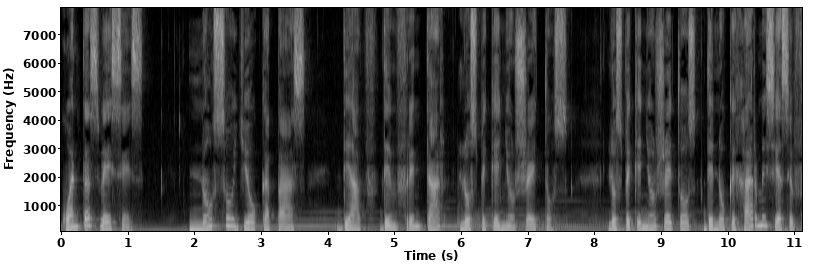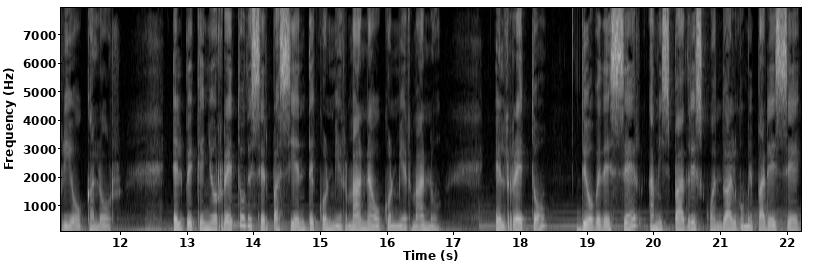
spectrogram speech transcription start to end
¿Cuántas veces no soy yo capaz de, enfrentar los pequeños retos, los pequeños retos de no quejarme si hace frío o calor, el pequeño reto de ser paciente con mi hermana o con mi hermano, el reto de obedecer a mis padres cuando algo me parece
